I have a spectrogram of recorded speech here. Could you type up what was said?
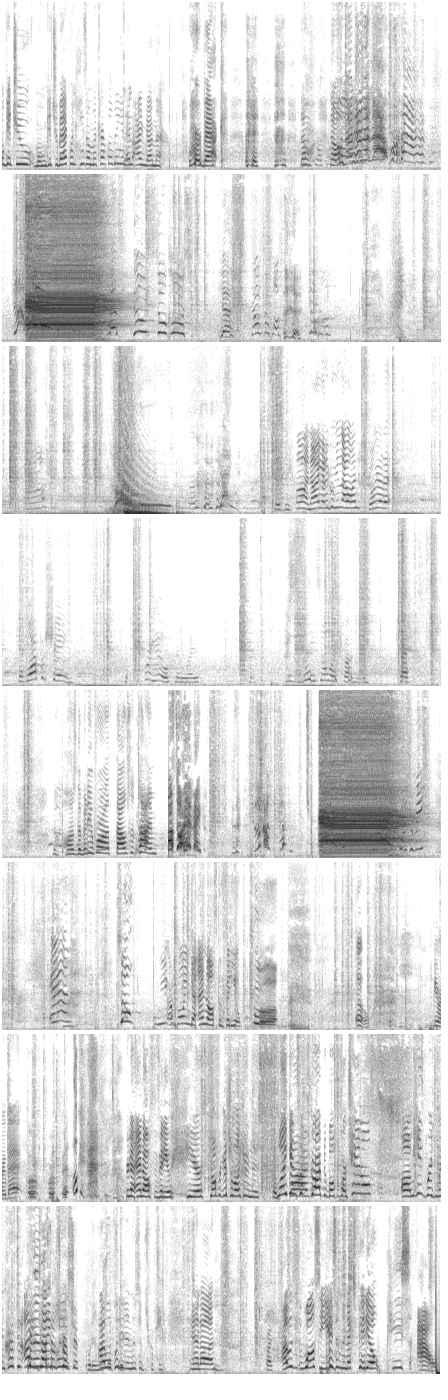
We'll get you we'll get you back when he's on the trampoline and I'm down there. We're back. no, no, no, no, no, no, Yes, that was so close. Yes. That was so close. So close. Now I gotta go get that one. Go get it. The walk of shame. For you, anyways. This has been so much fun, man. Okay. Gonna pause the video for a thousandth time. Hit me! Point for me. And so we are going to end off the video. Oh. Be right back. We're gonna end off the video here. Don't forget to like and this. Like and subscribe to both of our channels. Um, he's Brajamin Crafted. I'm Johnny the subscription. Put it in the I will put it in the subscription. And um, I was. We'll see you guys in the next video. Peace out.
